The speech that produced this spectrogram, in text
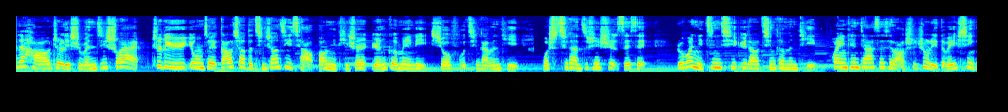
家好，这里是文姬说爱，致力于用最高效的情商技巧帮你提升人格魅力，修复情感问题。我是情感咨询师 C C。如果你近期遇到情感问题，欢迎添加 C C 老师助理的微信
